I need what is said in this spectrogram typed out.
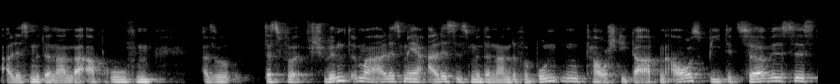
alles miteinander abrufen. Also das verschwimmt immer alles mehr, alles ist miteinander verbunden, tauscht die Daten aus, bietet Services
